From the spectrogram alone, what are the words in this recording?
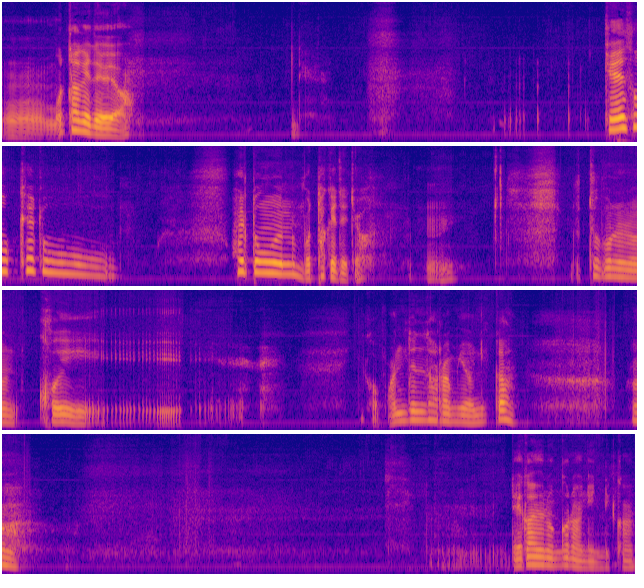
어, 못 하게 돼요. 계속해도 활동은 못하게 되죠. 음. 유튜브는 거의 이거 만든 사람이 오니까 어. 음, 내가 하는 건 아니니까.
